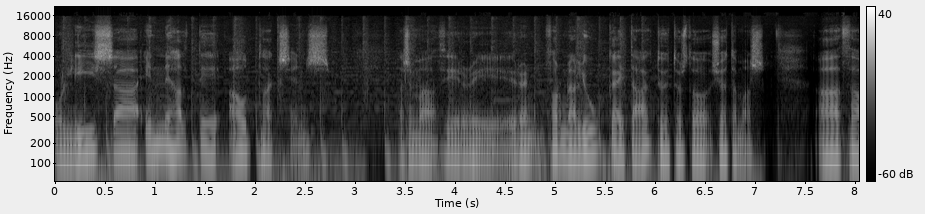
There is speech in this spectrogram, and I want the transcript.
og lýsa innihaldi átaksins, þar sem að þið eru í raun formulega ljúka í dag, 27. mars, að þá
